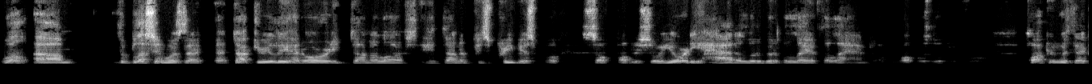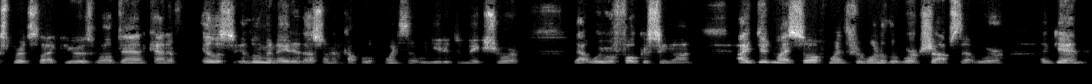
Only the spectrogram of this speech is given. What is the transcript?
Well, um, the blessing was that, that Dr. Elia had already done a lot of, he'd done his previous book, self-published. So he already had a little bit of a lay of the land of what was looking for. Talking with experts like you as well, Dan, kind of illuminated us on a couple of points that we needed to make sure that we were focusing on. I did myself went through one of the workshops that were again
